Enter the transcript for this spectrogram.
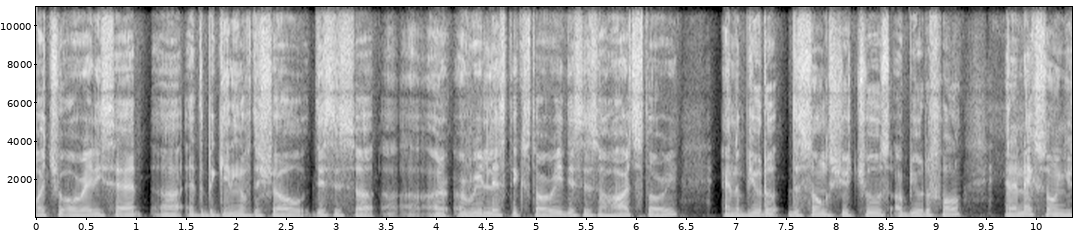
what you already said uh, at the beginning of the show, this is a, a, a, a realistic story. This is a hard story, and the beautiful the songs you choose are beautiful. And the next song you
